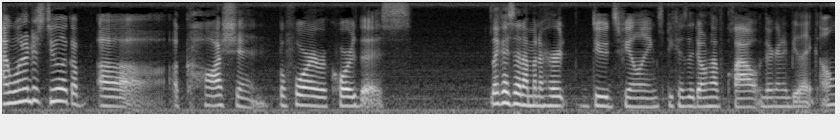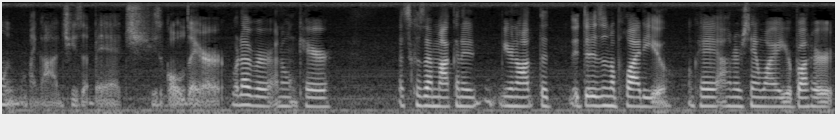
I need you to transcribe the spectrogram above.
I want to just do like a uh, a caution before I record this like I said, I'm gonna hurt dudes' feelings because they don't have clout. They're gonna be like, "Oh my god, she's a bitch. She's a gold digger. Whatever. I don't care." That's because I'm not gonna. You're not the. It doesn't apply to you. Okay, I understand why your butt hurt,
